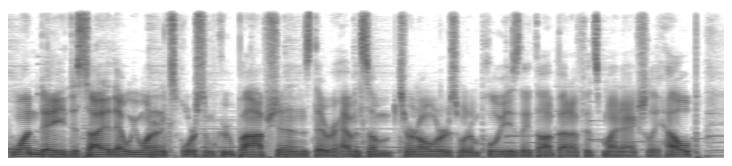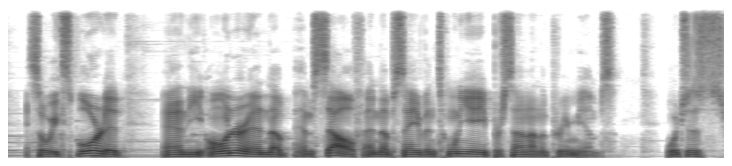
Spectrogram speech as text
One day decided that we wanted to explore some group options. They were having some turnovers with employees. They thought benefits might actually help. So we explored it, and the owner ended up himself ended up saving 28% on the premiums which is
